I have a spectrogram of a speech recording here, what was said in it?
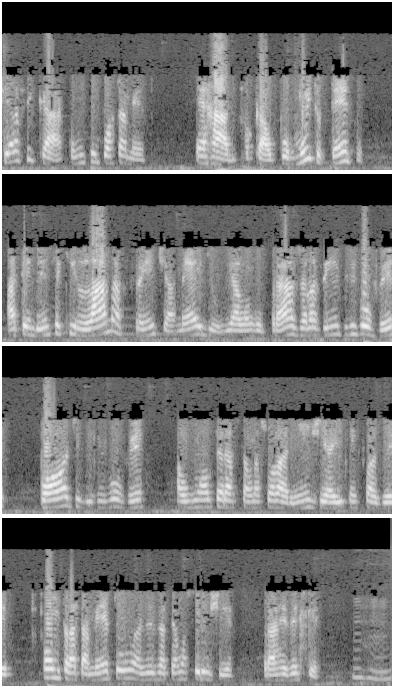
se ela ficar com um comportamento errado, vocal, por muito tempo, a tendência é que lá na frente, a médio e a longo prazo, ela venha desenvolver, pode desenvolver alguma alteração na sua laringe e aí tem que fazer um tratamento ou às vezes até uma cirurgia para reverter. Uhum.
